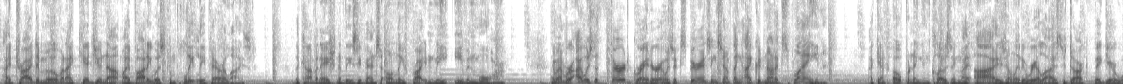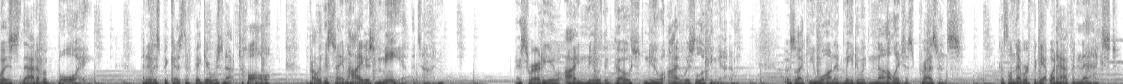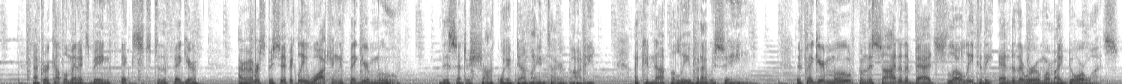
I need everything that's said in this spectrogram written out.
I tried to move, and I kid you not, my body was completely paralyzed. The combination of these events only frightened me even more. Remember, I was a third grader and was experiencing something I could not explain. I kept opening and closing my eyes only to realize the dark figure was that of a boy. I knew this because the figure was not tall, probably the same height as me at the time. I swear to you, I knew the ghost knew I was looking at him. It was like he wanted me to acknowledge his presence, because I'll never forget what happened next. After a couple minutes being fixed to the figure, I remember specifically watching the figure move. This sent a shockwave down my entire body. I could not believe what I was seeing. The figure moved from the side of the bed slowly to the end of the room where my door was.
